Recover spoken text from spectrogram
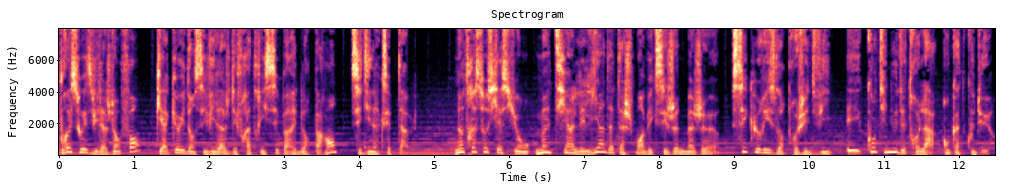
Pour SOS Village d'enfants, qui accueille dans ces villages des fratries séparées de leurs parents, c'est inacceptable. Notre association maintient les liens d'attachement avec ces jeunes majeurs, sécurise leur projet de vie et continue d'être là en cas de coup dur.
